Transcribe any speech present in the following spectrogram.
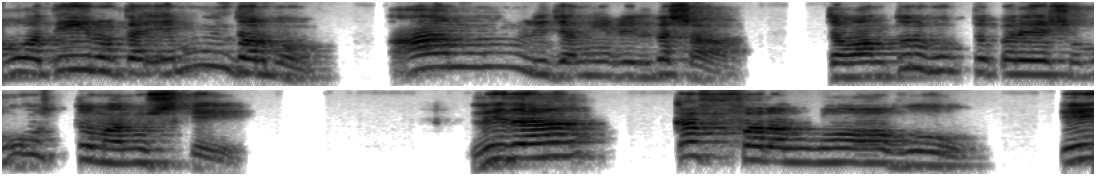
অবাদিন এমন ধর্ম লিজামিল বাশার যা অন্তর্ভুক্ত করে সমস্ত মানুষকে। লিদা কাফার এই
